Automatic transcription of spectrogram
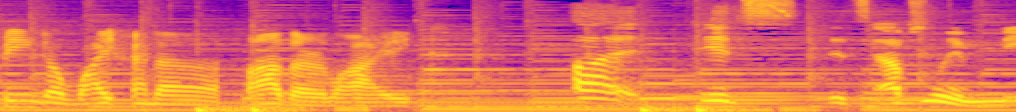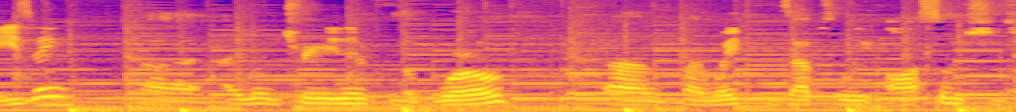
being a wife and a father like? Uh, it's it's absolutely amazing. Uh, I wouldn't trade it in for the world. Uh, my wife is absolutely awesome. She's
